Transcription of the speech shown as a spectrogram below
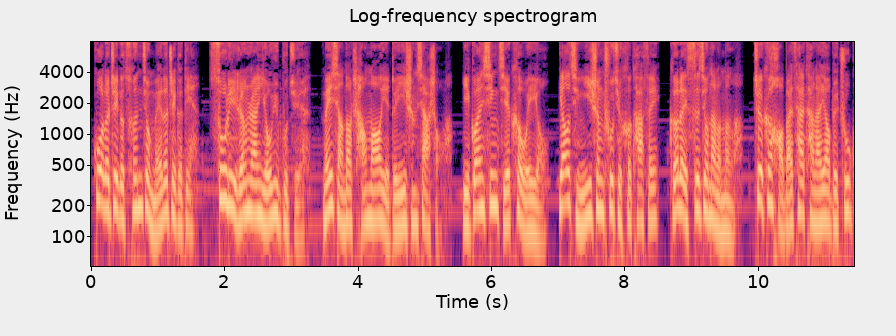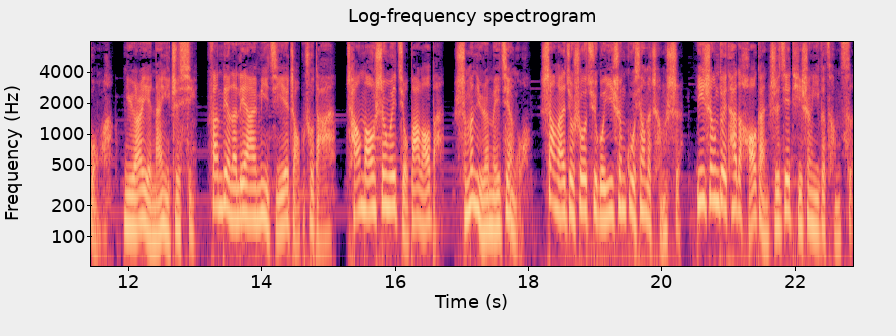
过了这个村就没了这个店。苏丽仍然犹豫不决，没想到长毛也对医生下手了，以关心杰克为由，邀请医生出去喝咖啡。格蕾斯就纳了闷了，这颗好白菜看来要被猪拱了。女儿也难以置信，翻遍了恋爱秘籍也找不出答案。长毛身为酒吧老板，什么女人没见过？上来就说去过医生故乡的城市，医生对他的好感直接提升一个层次。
